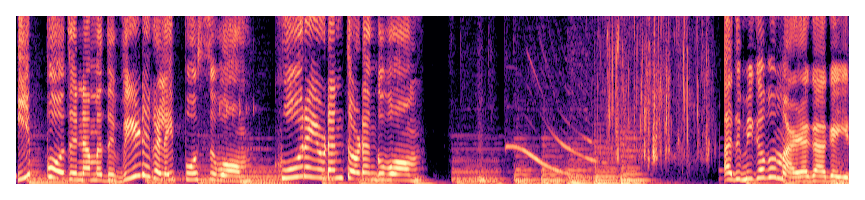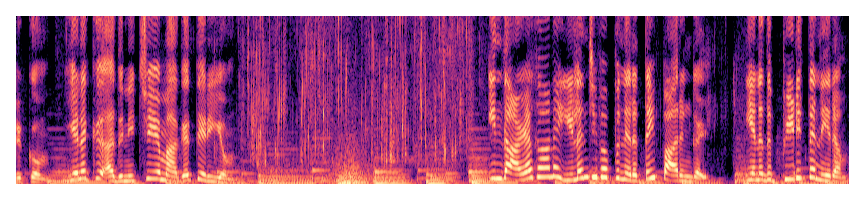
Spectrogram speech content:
இப்போது நமது வீடுகளை பூசுவோம். கூரையுடன் தொடங்குவோம். அது மிகவும் அழகாக இருக்கும். எனக்கு அது நிச்சயமாக தெரியும். இந்த அழகான இளஞ்சிவப்பு நிறத்தை பாருங்கள். எனது பிடித்த நிறம்.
